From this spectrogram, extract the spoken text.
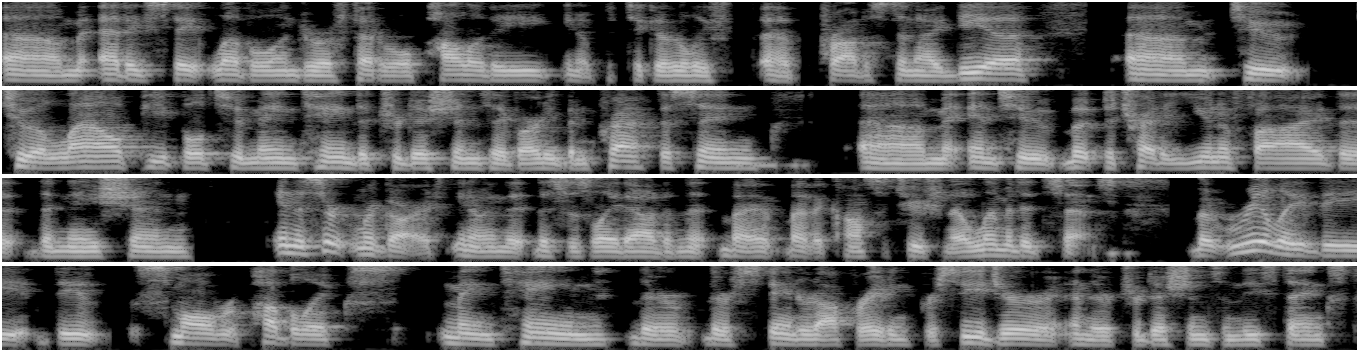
um, at a state level under a federal polity, you know, particularly a uh, Protestant idea, um, to to allow people to maintain the traditions they've already been practicing, um, and to but to try to unify the the nation in a certain regard, you know, and this is laid out in the, by by the Constitution, a limited sense. But really the the small republics maintain their their standard operating procedure and their traditions and these things.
